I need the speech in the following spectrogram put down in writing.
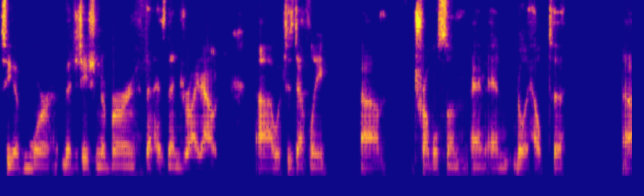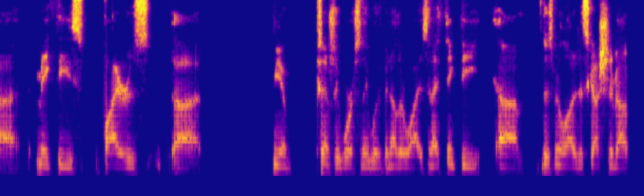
so you have more vegetation to burn that has then dried out, uh, which is definitely um, troublesome and and really help to uh, make these fires, uh, you know, potentially worse than they would have been otherwise. And I think the um, there's been a lot of discussion about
